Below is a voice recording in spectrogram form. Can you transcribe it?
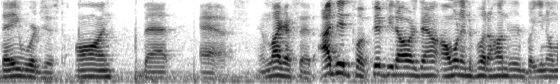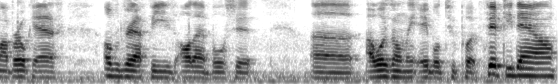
they were just on that ass. And like I said, I did put fifty dollars down. I wanted to put a hundred, but you know my broke ass overdraft fees, all that bullshit. Uh, I was only able to put 50 down,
